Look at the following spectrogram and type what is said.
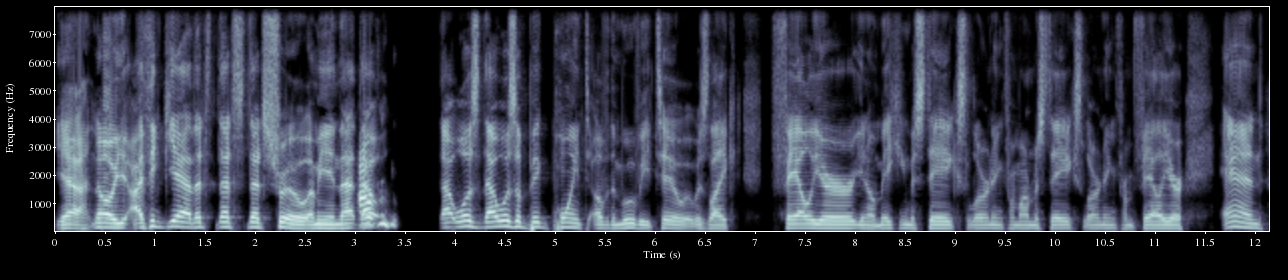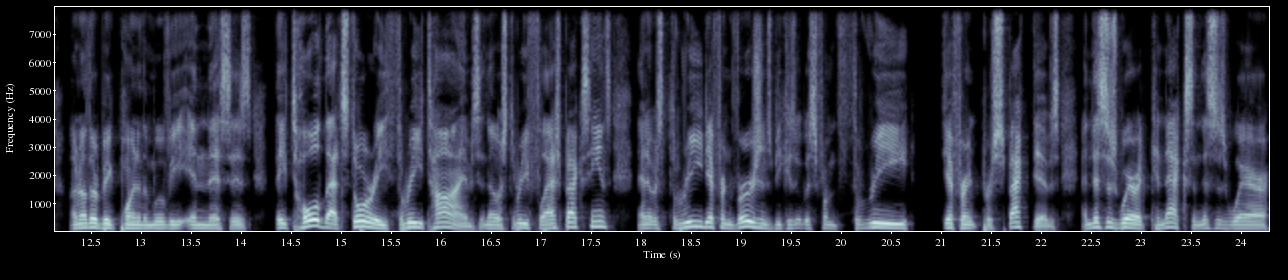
Yeah, no, I think yeah, that's that's that's true. I mean that that, that was that was a big point of the movie too. It was like failure, you know, making mistakes, learning from our mistakes, learning from failure. And another big point of the movie in this is they told that story three times, and there was three flashback scenes, and it was three different versions because it was from three different perspectives. And this is where it connects, and this is where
